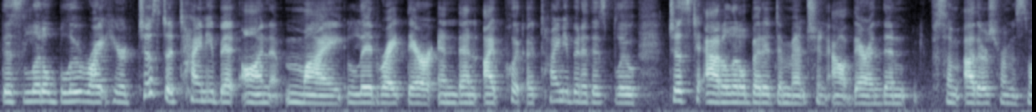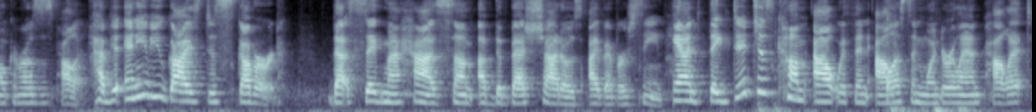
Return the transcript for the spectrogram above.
this little blue right here, just a tiny bit on my lid right there, and then I put a tiny bit of this blue just to add a little bit of dimension out there, and then some others from the Smoke and Roses palette. Have you, any of you guys discovered that Sigma has some of the best shadows I've ever seen. And they did just come out with an Alice in Wonderland palette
